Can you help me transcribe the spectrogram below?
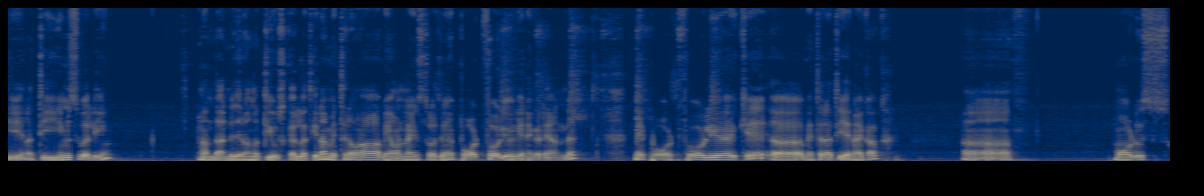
තියෙන themes වලින් මම දන්න විදිහට මම use කරලා තියෙනවා. මෙතන ඔයා මේ online store එකේ portfolio කියන එකට යන්න. මේ portfolio එකේ මෙතන තියෙන එකක් modus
